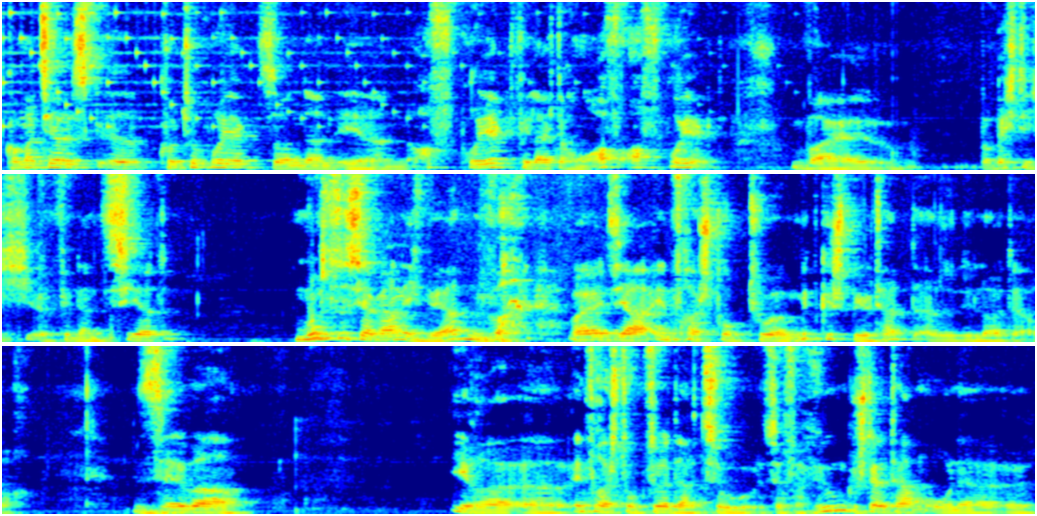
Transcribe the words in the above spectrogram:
kommerzielles äh, Kulturprojekt, sondern eher ein Off-Projekt, vielleicht auch ein Off-Off-Projekt weil richtig finanziert muss es ja gar nicht werden, weil, weil es ja Infrastruktur mitgespielt hat. Also die Leute auch selber ihre äh, Infrastruktur dazu zur Verfügung gestellt haben, ohne äh,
